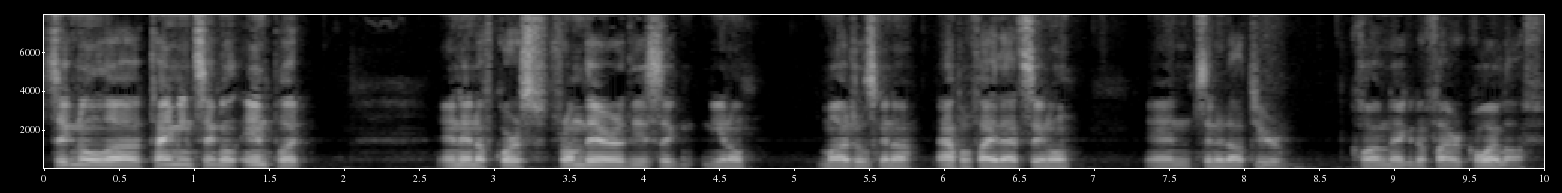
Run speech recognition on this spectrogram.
signal, uh, timing signal input. And then, of course, from there, this you know module is going to amplify that signal and send it out to your coil negative fire coil off.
